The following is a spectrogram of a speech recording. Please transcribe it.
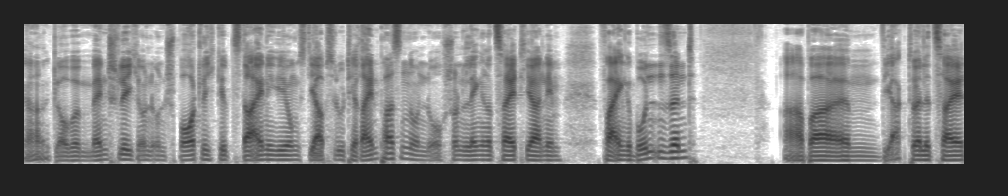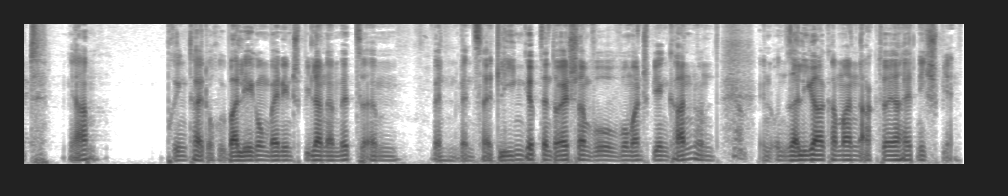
Ja, ich glaube, menschlich und, und sportlich gibt es da einige Jungs, die absolut hier reinpassen und auch schon längere Zeit hier an dem Verein gebunden sind. Aber ähm, die aktuelle Zeit, ja, bringt halt auch Überlegungen bei den Spielern damit, ähm, wenn es halt Ligen gibt in Deutschland, wo, wo man spielen kann. Und ja. in unserer Liga kann man aktuell halt nicht spielen.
